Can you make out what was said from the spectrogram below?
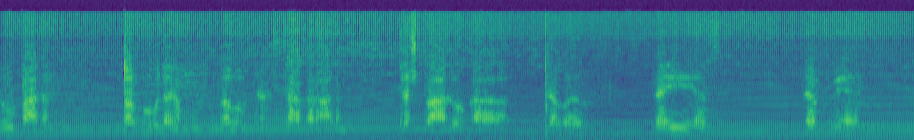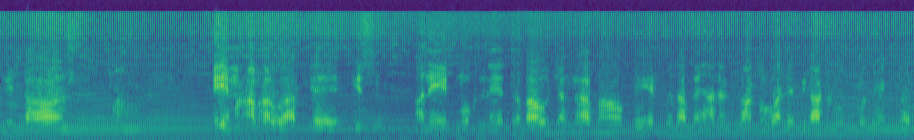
रूपादम बहुदरम बहुद्रष्टाकरादम दृष्ट्वा लोका द्रव द्रव्य हे महाभाव, आपके इस अनेक मुख नेत्र भाव जंगा भाव, पेट तथा भयानक दांतों वाले विराट रूप को देखकर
